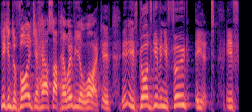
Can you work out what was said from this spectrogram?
you can divide your house up however you like. If, if God's given you food, eat it. If,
